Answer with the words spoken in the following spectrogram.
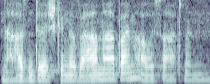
Nasendurchgänge wärmer beim Ausatmen.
